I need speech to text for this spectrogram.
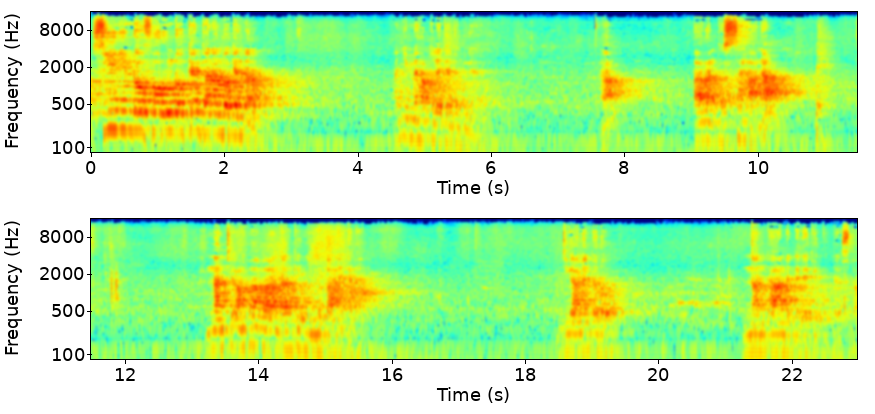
سينين دو فورون دو كنتانان دو كنتانان anyi me hakle kento dunya ha aran ta sahana nanti ampa ba ndan ke nyi me baraka diga men to do nanta ande dede ke kutten sta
